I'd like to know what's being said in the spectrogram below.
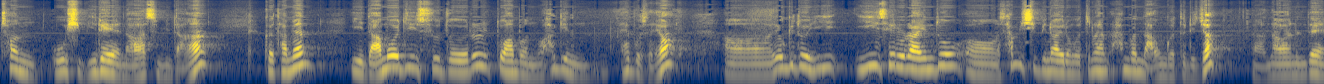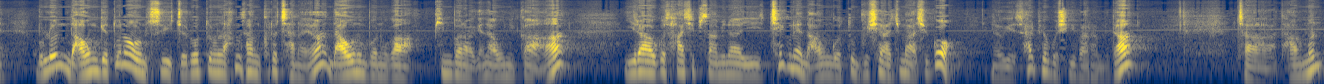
1051회에 나왔습니다. 그렇다면 이 나머지 수들을 또 한번 확인해 보세요. 어, 여기도 이, 이 세로 라인도 어, 30이나 이런 것들은 한번 나온 것들이죠. 아, 나왔는데 물론 나온 게 또 나올 수 있죠. 로또는 항상 그렇잖아요. 나오는 번호가 빈번하게 나오니까 1하고 43이나 이 최근에 나온 것도 무시하지 마시고 여기 살펴보시기 바랍니다. 자, 다음은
